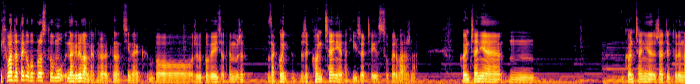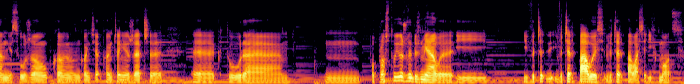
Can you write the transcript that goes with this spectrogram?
i chyba dlatego po prostu nagrywam tak naprawdę ten odcinek, bo żeby powiedzieć o tym, że, że kończenie takich rzeczy jest super ważne. Kończenie, mm, kończenie rzeczy, które nam nie służą, kończe, kończenie rzeczy, y, które y, po prostu już wybrzmiały i, i wyczerpały, wyczerpała się ich moc,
